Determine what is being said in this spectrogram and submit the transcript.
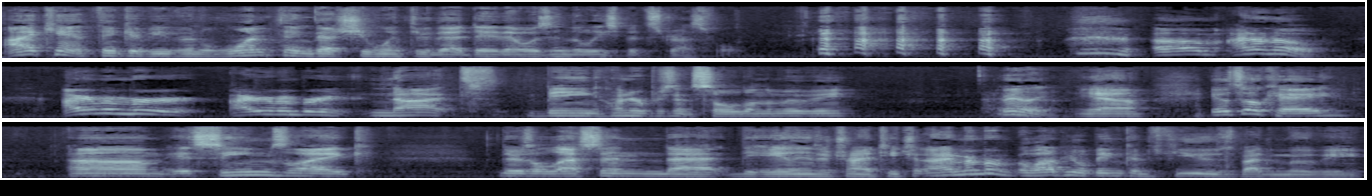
I can't think of even one thing that she went through that day that was in the least bit stressful. Um, I don't know. I remember I remember not being 100% sold on the movie. Really? Yeah. It was okay. Um, it seems like there's a lesson that the aliens are trying to teach. And I remember a lot of people being confused by the movie.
